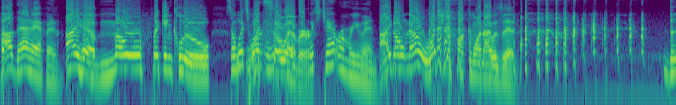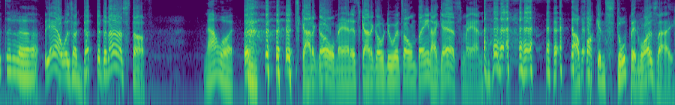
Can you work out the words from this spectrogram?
How'd that happen? I have no freaking clue. So which one? Whatsoever. Which, which chat room were you in? I don't know which the fuck one I was in. Da, da, da, da. Yeah, it was a da da da da stuff. Now what? it's gotta go, man. It's gotta go do its own thing, I guess, man. How fucking stupid was I?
